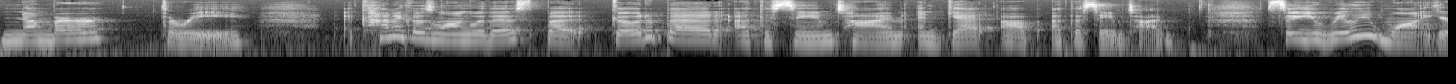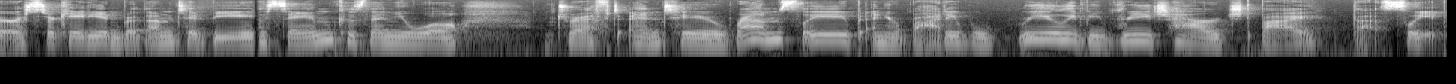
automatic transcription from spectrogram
Number three, it kind of goes along with this, but go to bed at the same time and get up at the same time. So you really want your circadian rhythm to be the same because then you will drift into REM sleep and your body will really be recharged by that sleep.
